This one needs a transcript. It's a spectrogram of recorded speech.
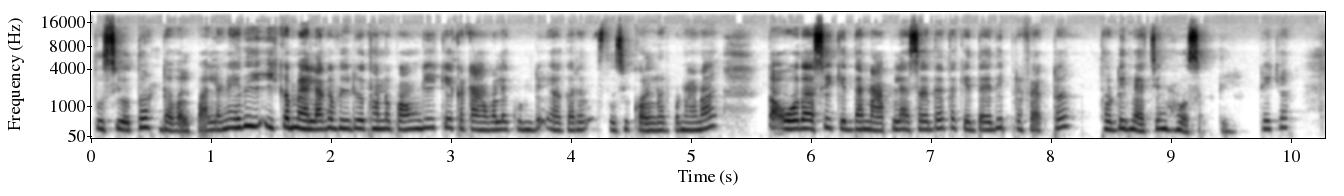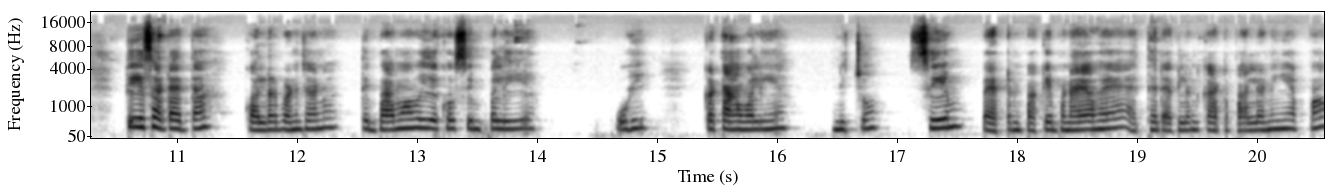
ਤੁਸੀਂ ਉਹ ਤੋਂ ਡਬਲ ਪਾ ਲੈਣੇ। ਇਹਦੀ ਇੱਕ ਮੈਂ ਅਲੱਗ ਵੀਡੀਓ ਤੁਹਾਨੂੰ ਪਾਉਂਗੀ ਕਿ ਕਟਾਂ ਵਾਲੇ ਕੁੰਡੇ ਅਗਰ ਤੁਸੀਂ ਕਾਲਰ ਬਣਾਉਣਾ, ਤਾਂ ਉਹਦਾ ਅਸੀਂ ਕਿੱਦਾਂ ਨਾਪ ਲੈ ਸਕਦੇ ਹਾਂ ਤਾਂ ਕਿੱਦਾਂ ਇਹਦੀ ਪਰਫੈਕਟ ਤੁਹਾਡੀ ਮੈਚਿੰਗ ਹੋ ਸਕਦੀ ਹੈ, ਠੀਕ ਹੈ? ਤੇ ਇਹ ਸਾਡਾ ਇਦਾਂ ਕਾਲਰ ਬਣ ਜਾਣਾ, ਤੇ ਬਾਹਾਂ ਵੀ ਦੇਖੋ ਸਿੰਪਲ ਹੀ ਹੈ, ਉਹੀ ਕਟਾਂ ਵਾਲੀਆਂ, ਨੀਚੋਂ ਸੇਮ ਪੈਟਰਨ ਪਾ ਕੇ ਬਣਾਇਆ ਹੋਇਆ ਇੱਥੇ ਰੈਗਲਨ ਕੱਟ ਪਾ ਲੈਣੀ ਹੈ ਆਪਾਂ।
